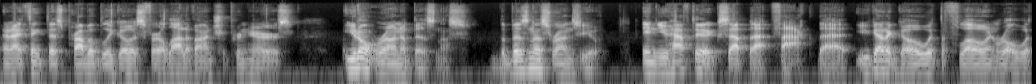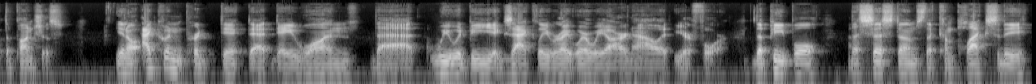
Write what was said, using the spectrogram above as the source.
and I think this probably goes for a lot of entrepreneurs. You don't run a business, the business runs you. And you have to accept that fact that you got to go with the flow and roll with the punches. You know, I couldn't predict at day one that we would be exactly right where we are now at year four. The people, the systems, the complexity,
